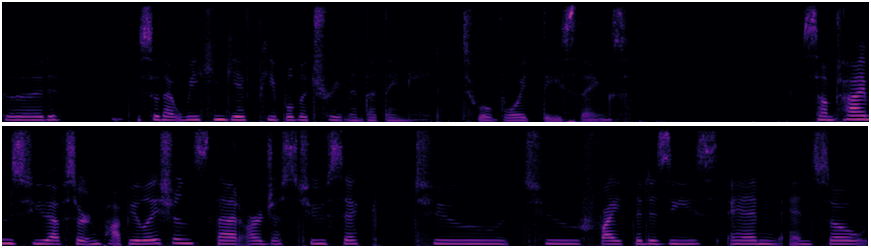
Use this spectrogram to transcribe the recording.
could so that we can give people the treatment that they need to avoid these things. Sometimes you have certain populations that are just too sick to to fight the disease and and so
